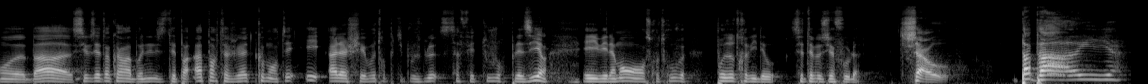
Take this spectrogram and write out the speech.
euh, bah, si vous êtes encore abonné, n'hésitez pas à partager, à commenter et à lâcher votre petit pouce bleu. Ça fait toujours plaisir. Et évidemment, on se retrouve pour d'autres vidéos. C'était Monsieur Full. Ciao Bye bye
